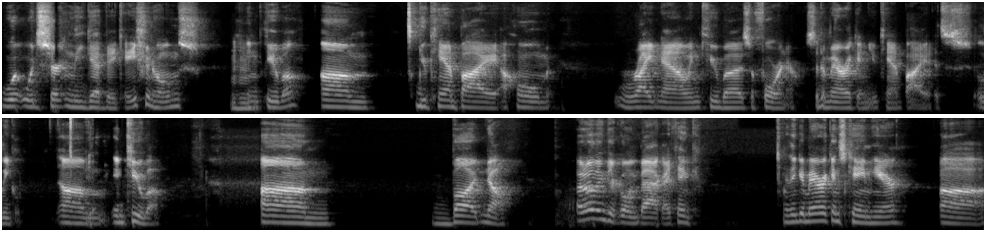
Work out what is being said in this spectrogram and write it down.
w- would certainly get vacation homes mm-hmm. in Cuba. Um, you can't buy a home right now in Cuba as a foreigner. As an American, you can't buy it; it's illegal um, in Cuba. Um, but no, I don't think they're going back. I think, I think Americans came here. Uh,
